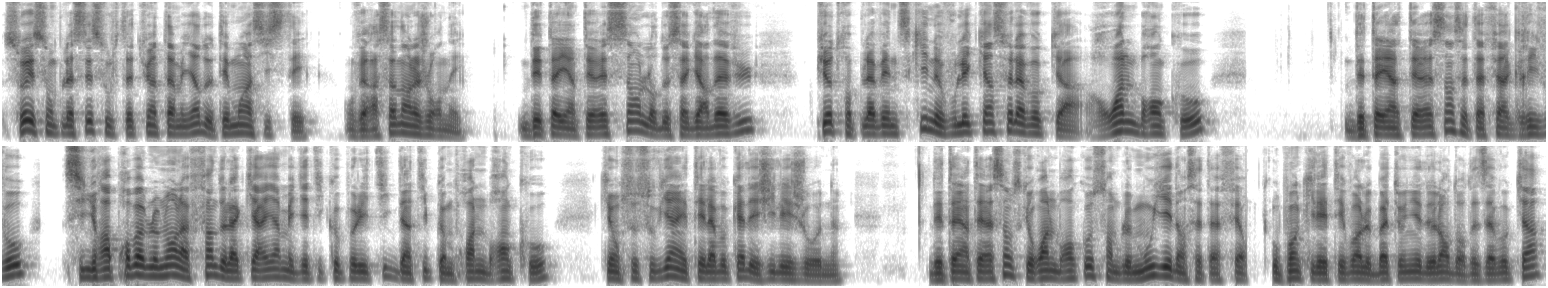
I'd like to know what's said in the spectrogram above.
soit ils sont placés sous le statut intermédiaire de témoin assisté. On verra ça dans la journée. Détail intéressant, lors de sa garde à vue, Piotr Plavensky ne voulait qu'un seul avocat, Juan Branco. Détail intéressant, cette affaire Griveaux signera probablement la fin de la carrière médiatico-politique d'un type comme Juan Branco, qui, on se souvient, était l'avocat des Gilets jaunes. Détail intéressant parce que Juan Branco semble mouillé dans cette affaire, au point qu'il a été voir le bâtonnier de l'ordre des avocats,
